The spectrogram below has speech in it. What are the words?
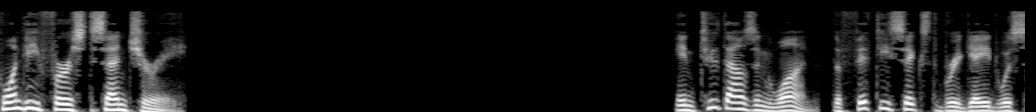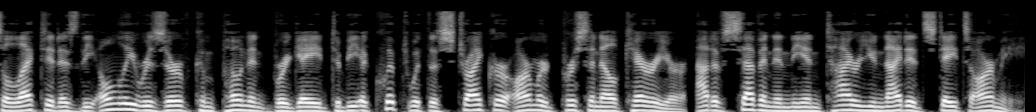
21st century In 2001, the 56th Brigade was selected as the only reserve component brigade to be equipped with the Stryker armored personnel carrier, out of seven in the entire United States Army.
